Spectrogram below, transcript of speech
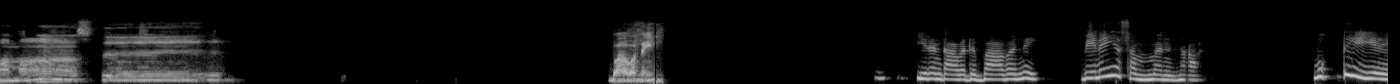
மமாஸ்து. பாவனை. இரண்டாவது பாவனை வினய சம்பந்தார் முக்தியை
